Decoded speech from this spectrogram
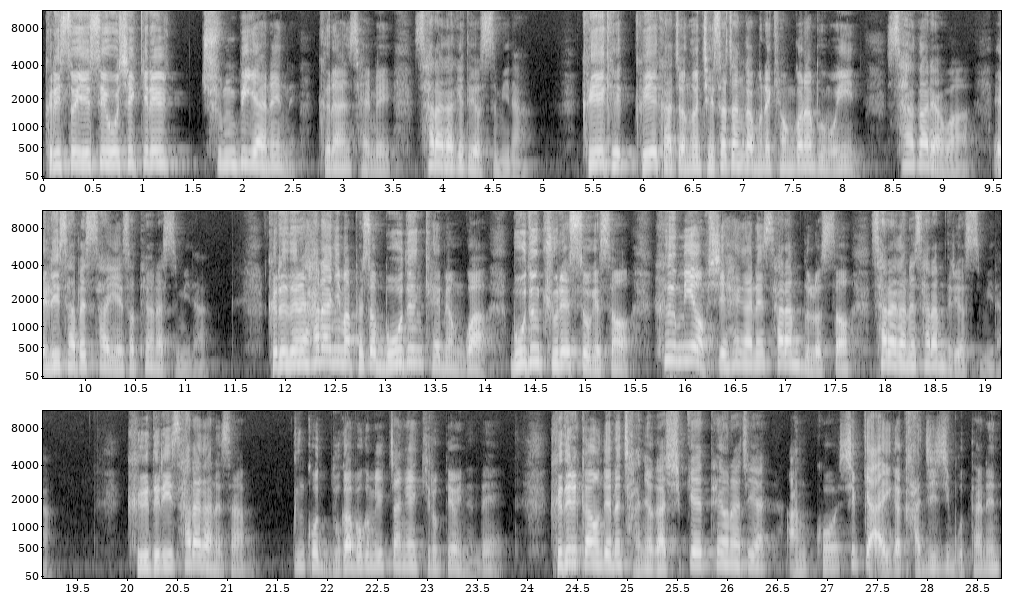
그리스도 예수의 오실 길을 준비하는 그러한 삶을 살아가게 되었습니다. 그의, 그의 가정은 제사장 가문의 경건한 부모인 사가랴와 엘리사벳 사이에서 태어났습니다. 그들은 하나님 앞에서 모든 계명과 모든 규례 속에서 흠이 없이 행하는 사람들로서 살아가는 사람들이었습니다. 그들이 살아가는 삶, 곧 누가복음 1장에 기록되어 있는데 그들 가운데는 자녀가 쉽게 태어나지 않고 쉽게 아이가 가지지 못하는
